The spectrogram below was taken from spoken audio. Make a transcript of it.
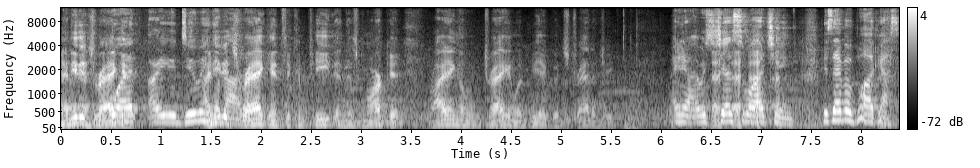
I need a dragon. What are you doing I need about a it? dragon to compete in this market. Riding a dragon would be a good strategy. I know. I was just watching because I have a podcast.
